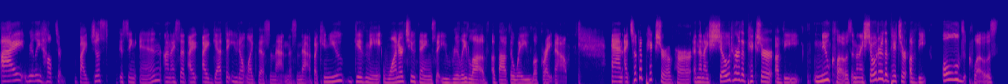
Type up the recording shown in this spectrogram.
I really helped her by just focusing in. And I said, I, I get that you don't like this and that and this and that, but can you give me one or two things that you really love about the way you look right now? And I took a picture of her and then I showed her the picture of the new clothes and then I showed her the picture of the old clothes.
